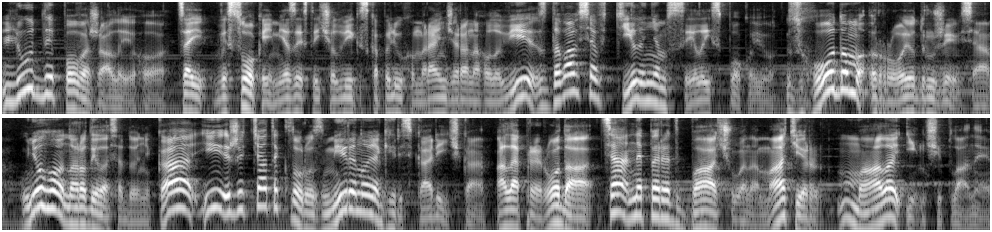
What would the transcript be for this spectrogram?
Люди поважали його. Цей високий м'язистий чоловік з капелюхом рейнджера на голові здавався втіленням сили й спокою. Згодом Рой одружився. У нього народилася донька, і життя текло розмірено, як гірська річка. Але природа, ця непередбачувана матір, мала інші плани.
